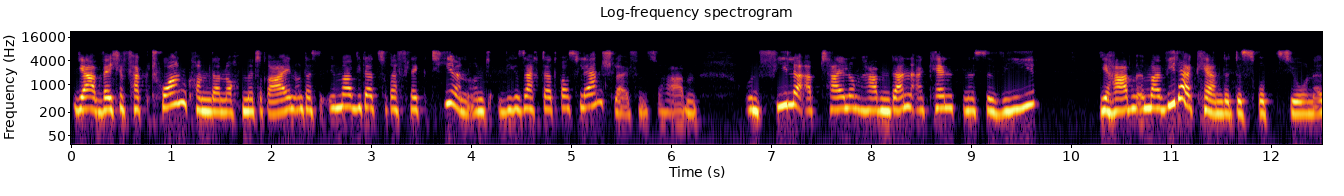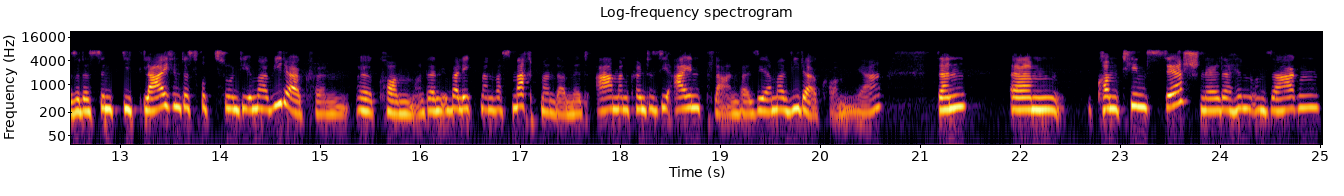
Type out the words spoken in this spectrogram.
ja, welche Faktoren kommen da noch mit rein und das immer wieder zu reflektieren und wie gesagt, daraus Lernschleifen zu haben. Und viele Abteilungen haben dann Erkenntnisse wie, die haben immer wiederkehrende Disruptionen. Also das sind die gleichen Disruptionen, die immer wieder können, äh, kommen. Und dann überlegt man, was macht man damit? Ah, man könnte sie einplanen, weil sie ja immer wieder kommen. Ja? Dann ähm, kommen Teams sehr schnell dahin und sagen,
